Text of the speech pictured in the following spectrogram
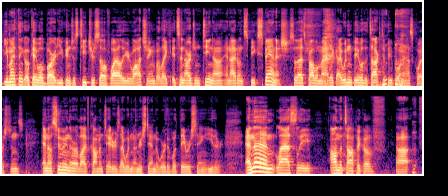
you might think, okay, well, Bart, you can just teach yourself while you're watching, but like it's in Argentina and I don't speak Spanish, so that's problematic. I wouldn't be able to talk to people and ask questions. And assuming there are live commentators, I wouldn't understand a word of what they were saying either. And then lastly, on the topic of uh,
